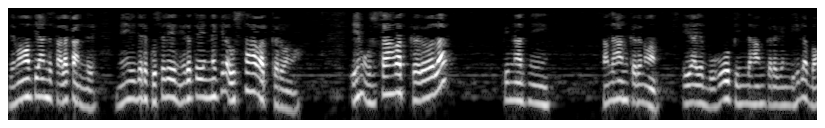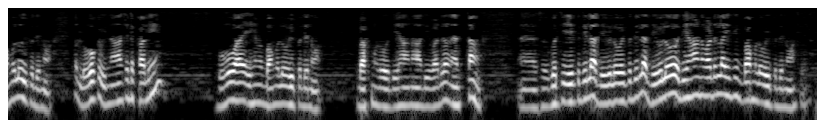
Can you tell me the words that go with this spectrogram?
දෙමාපියන්ට සලකන්න, මේ විදිහට කුසලයේ නිරත වෙන්න කියලා උත්සාහවත් කරනවා. එහෙම උත්සාහවත් කරවලා පින්වත්නි සඳහන් කරනවා ඒ අය බොහෝ පින්දහම් කරගෙන ගිහිලා බඹලෝ ඉපදෙනවා. ලෝක විනාශයට කලින් බොහෝ අය එහෙම බඹලෝ ඉපදෙනවා. බ්‍රහ්මලෝ ධ්‍යාන ආදී වඩලා නැත්තම් සුගතිය ඉපදිලා දෙවිලෝ ඉපදිලා දෙවිලෝ ධ්‍යාන වඩලා ඉතින් බඹලෝ ඉපදෙනවා කියලා.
